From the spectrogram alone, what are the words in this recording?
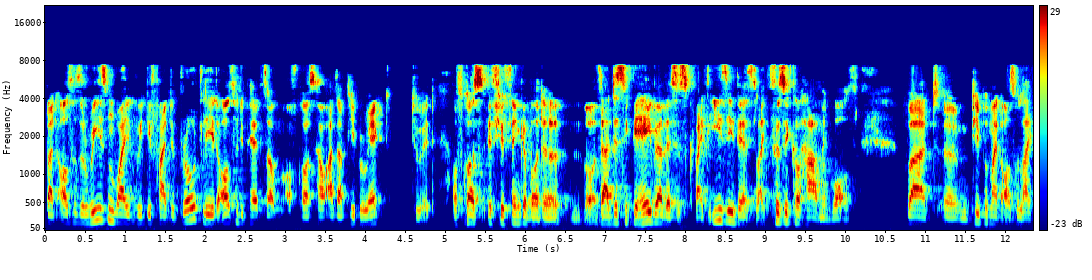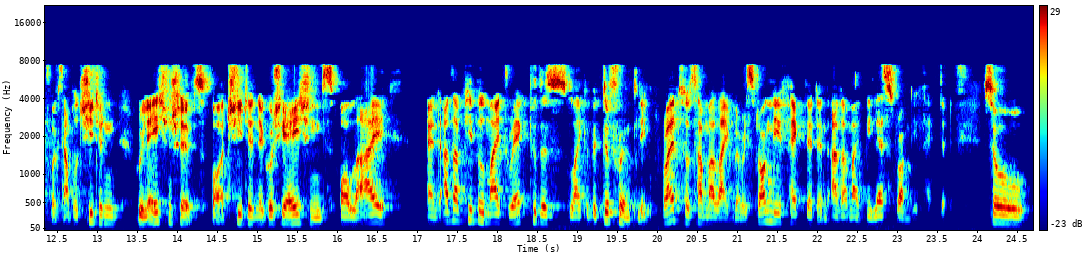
But also the reason why we defined it broadly, it also depends on, of course, how other people react to it. Of course, if you think about a sadistic behavior, this is quite easy. There's like physical harm involved. But um, people might also like, for example, cheat in relationships or cheat in negotiations or lie. And other people might react to this like a bit differently, right? So some are like very strongly affected and other might be less strongly affected. So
